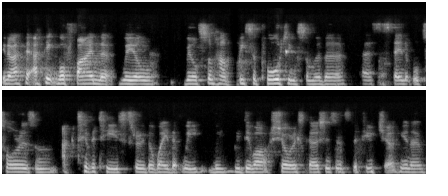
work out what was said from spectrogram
you know, I, th- I think we'll find that we'll we'll somehow be supporting some of the uh, sustainable tourism activities through the way that we, we we do our shore excursions into the future. You know,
